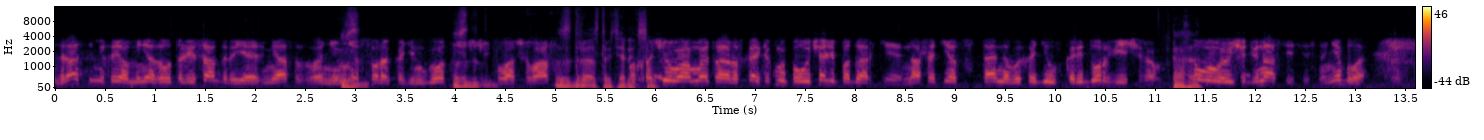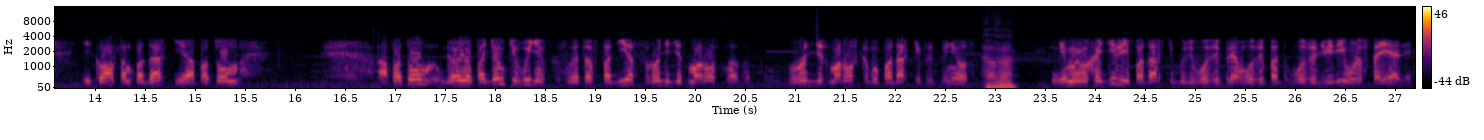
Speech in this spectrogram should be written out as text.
Здравствуйте, Михаил. Меня зовут Александр, я из Мяса звоню. Мне 41 год, я чуть младше вас. Здравствуйте, Александр. хочу вам это рассказать, как мы получали подарки. Наш отец тайно выходил в коридор вечером. Ага. Ну, еще 12, естественно, не было. И клал там подарки, а потом... А потом говорил, пойдемте выйдем в, это, в подъезд, вроде Дед Мороз, вроде Дед Мороз как бы подарки принес. Ага. И мы выходили, и подарки были возле, прям возле, возле двери уже стояли.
